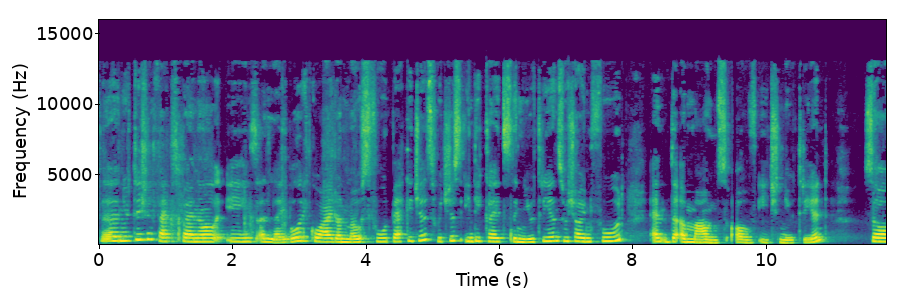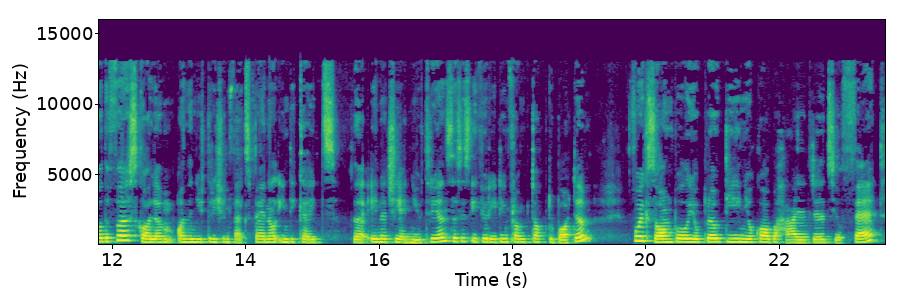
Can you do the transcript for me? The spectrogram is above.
The nutrition facts panel is a label required on most food packages, which just indicates the nutrients which are in food and the amounts of each nutrient. So the first column on the nutrition facts panel indicates the energy and nutrients. This is if you're reading from top to bottom. For example, your protein, your carbohydrates, your fat,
